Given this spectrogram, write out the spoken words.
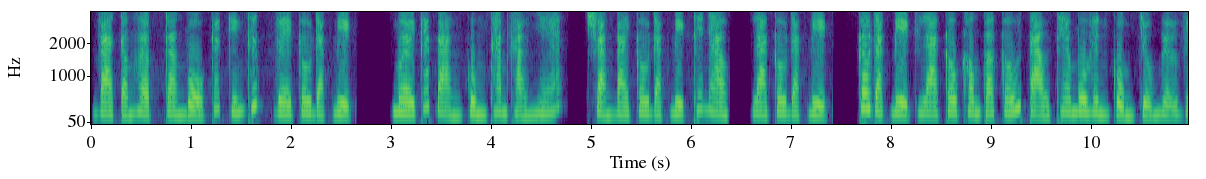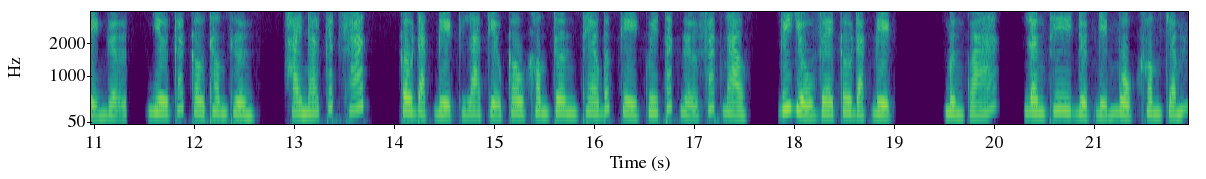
và tổng hợp toàn bộ các kiến thức về câu đặc biệt. Mời các bạn cùng tham khảo nhé. Soạn bài câu đặc biệt thế nào là câu đặc biệt? Câu đặc biệt là câu không có cấu tạo theo mô hình cụm chủ ngữ vị ngữ như các câu thông thường, hay nói cách khác, câu đặc biệt là kiểu câu không tuân theo bất kỳ quy tắc ngữ pháp nào. Ví dụ về câu đặc biệt, mừng quá, lần thi được điểm 1 không chấm,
